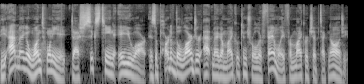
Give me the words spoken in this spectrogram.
The Atmega 128-16 AUR is a part of the larger Atmega microcontroller family from Microchip Technology.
